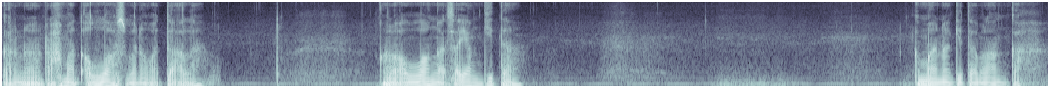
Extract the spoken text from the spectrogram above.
karena rahmat Allah Subhanahu wa taala. Kalau Allah nggak sayang kita, ke mana kita melangkah?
